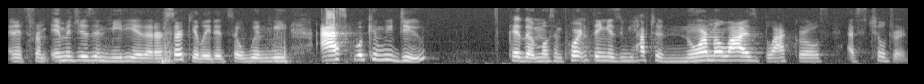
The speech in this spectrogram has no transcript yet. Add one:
And it's from images and media that are circulated. So when we ask what can we do, okay, the most important thing is we have to normalize black girls as children.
